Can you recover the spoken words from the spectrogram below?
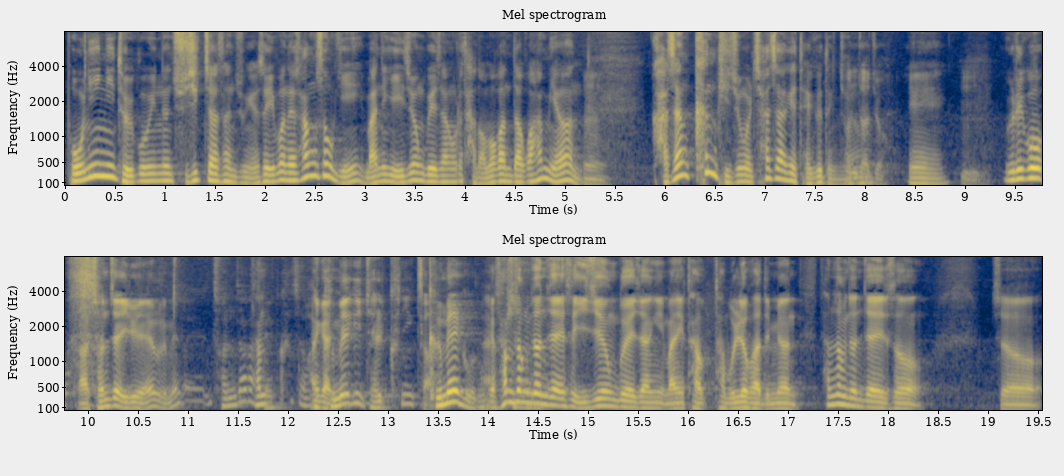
본인이 들고 있는 주식 자산 중에서 이번에 상속이 만약에 이재용 부회장으로 다 넘어간다고 하면 음. 가장 큰 비중을 차지하게 되거든요. 전자죠. 예. 그리고 아 전자 1위예요 그러면? 전자가 삼- 제일 크죠. 아니, 그러니까, 금액이 제일 크니까. 금액으로. 그러니까 삼성전자에서 이재용 부회장이 만약 다, 다 물려받으면 삼성전자에서 저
